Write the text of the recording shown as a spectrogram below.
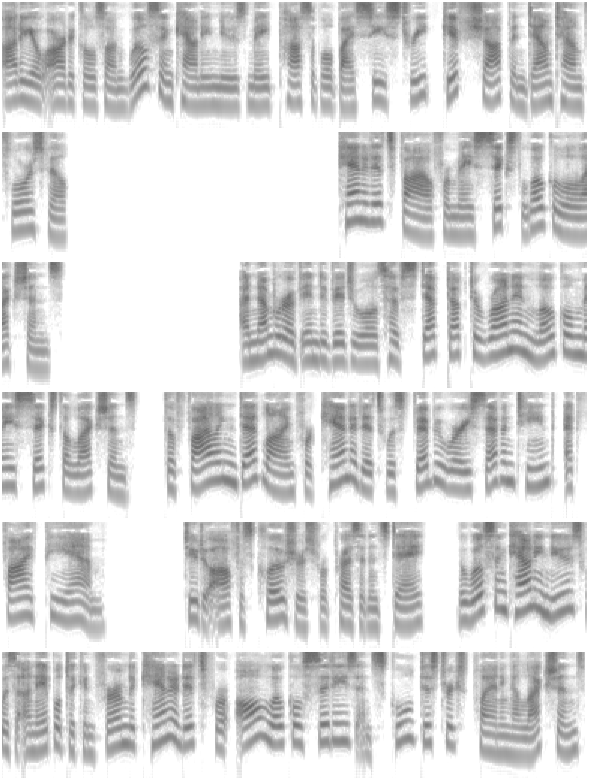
Audio articles on Wilson County News made possible by C Street Gift Shop in downtown Floresville. Candidates file for May 6 local elections. A number of individuals have stepped up to run in local May 6 elections. The filing deadline for candidates was February 17 at 5 p.m. Due to office closures for President's Day, the Wilson County News was unable to confirm the candidates for all local cities and school districts planning elections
